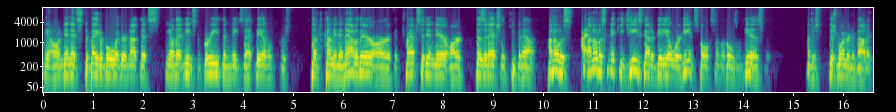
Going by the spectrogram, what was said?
you know, and then it's debatable whether or not that's you know that needs to breathe and needs to be able for stuff to come in and out of there, or if it traps it in there, or does it actually keep it out? I noticed I, I noticed Nicky G's got a video where he installed some of those on his. But I just just wondering about it.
